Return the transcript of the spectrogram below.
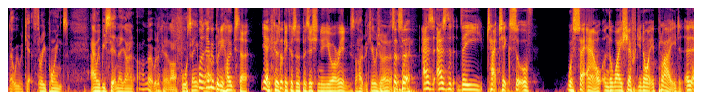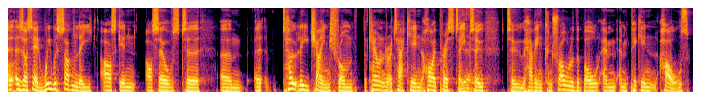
that we would get three points, and we'd be sitting there going, "Oh look, we're looking at like 14th." Well, now." everybody hopes that. Yeah, because but- because of the position that you are in. It's the hope that kills you, isn't it? But, So- but as as the, the tactics sort of were set out and the way Sheffield United played, a- as I said, we were suddenly asking ourselves to um, uh, totally changed from the counter-attacking high press team to to having control of the ball and and picking holes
